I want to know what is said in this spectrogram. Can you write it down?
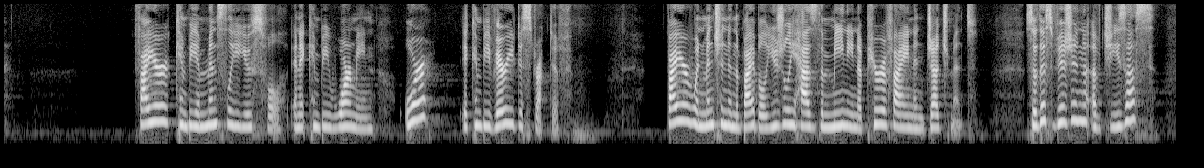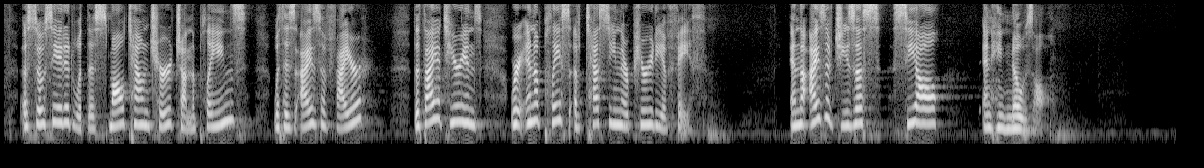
Fire can be immensely useful and it can be warming, or it can be very destructive. Fire, when mentioned in the Bible, usually has the meaning of purifying and judgment. So, this vision of Jesus associated with this small town church on the plains with his eyes of fire, the Thyatirians were in a place of testing their purity of faith. And the eyes of Jesus see all and he knows all.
